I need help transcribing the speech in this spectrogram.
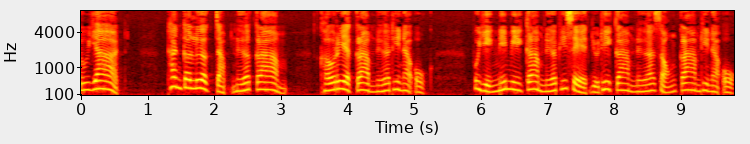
นุญาต ท่านก็เลือกจับเนื้อกล้าม เขาเรียกกล้ามเนื้อที่หน้าอก ผู้หญิงนี้มีกล้ามเนื้อพิเศษอยู่ที่กล้ามเนื้อสองกล้ามที่หน้าอก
